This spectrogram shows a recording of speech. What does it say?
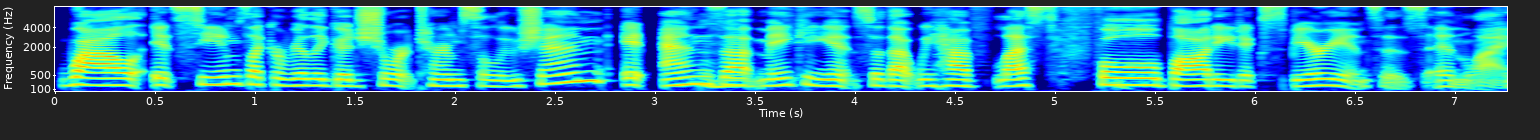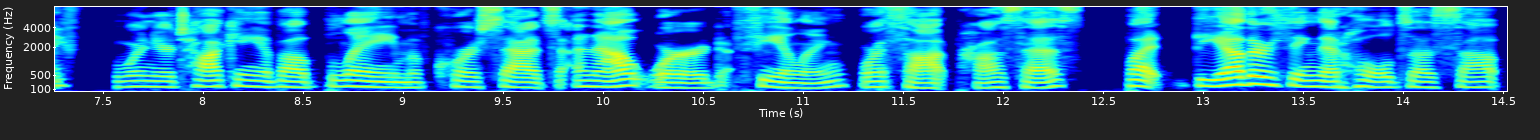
While it seems like a really good short term solution, it ends mm-hmm. up making it so that we have less full bodied experiences in life. When you're talking about blame, of course, that's an outward feeling or thought process. But the other thing that holds us up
